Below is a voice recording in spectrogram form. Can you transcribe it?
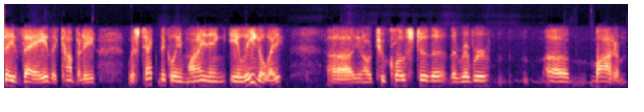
say they the company was technically mining illegally, uh, you know, too close to the the river uh, bottom.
